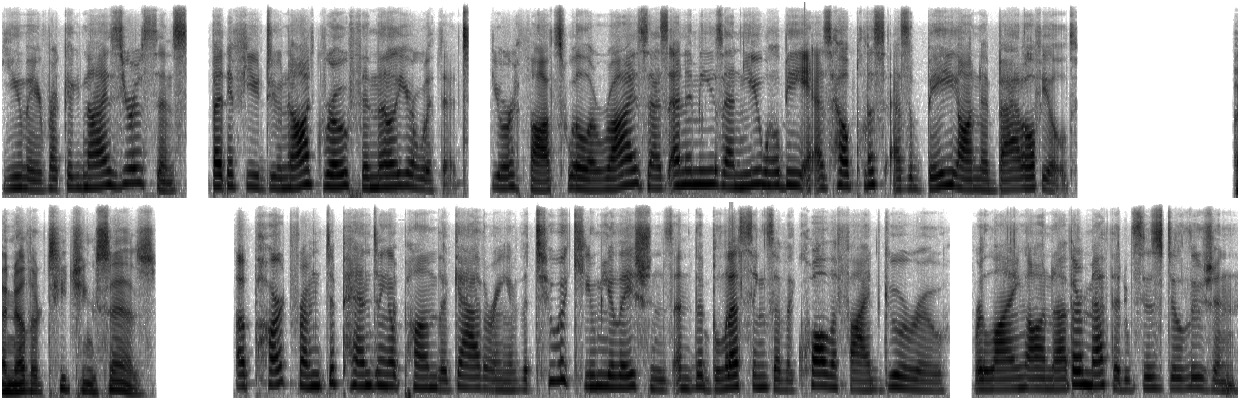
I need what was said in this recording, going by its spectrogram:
You may recognize your sins, but if you do not grow familiar with it, your thoughts will arise as enemies and you will be as helpless as a bee on a battlefield. another teaching says, Apart from depending upon the gathering of the two accumulations and the blessings of a qualified guru, relying on other methods is delusion.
